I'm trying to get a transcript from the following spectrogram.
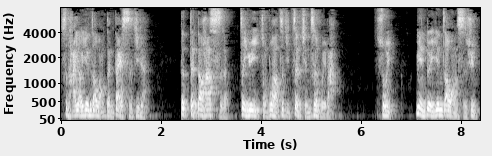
是他要燕昭王等待时机的，等等到他死了，这乐毅总不好自己阵前撤回吧。所以面对燕昭王死讯，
